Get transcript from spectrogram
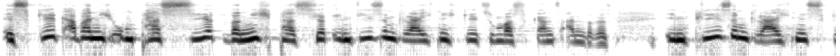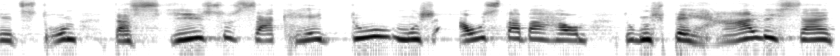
Es geht aber nicht um passiert oder nicht passiert. In diesem Gleichnis geht es um was ganz anderes. In diesem Gleichnis geht es darum, dass Jesus sagt, hey, du musst Ausdauer haben, du musst beharrlich sein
